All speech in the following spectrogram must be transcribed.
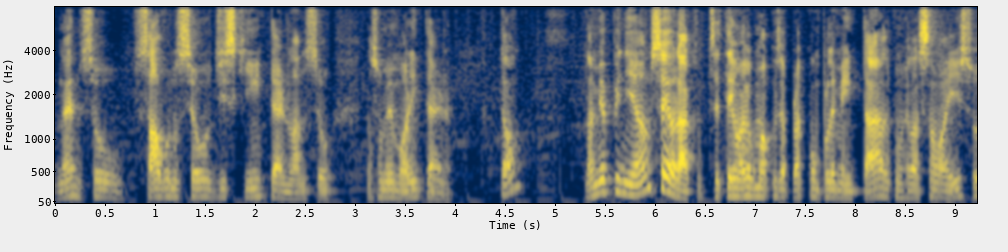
né, no seu salvo no seu disquinho interno lá no seu na sua memória interna. Então, na minha opinião, não sei, Oráculo, você tem alguma coisa para complementar com relação a isso?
